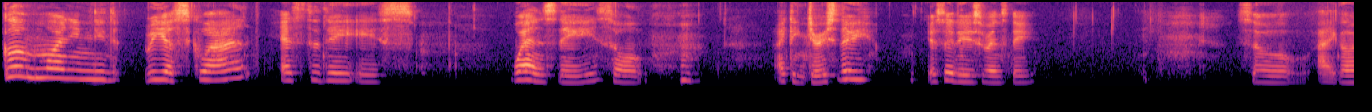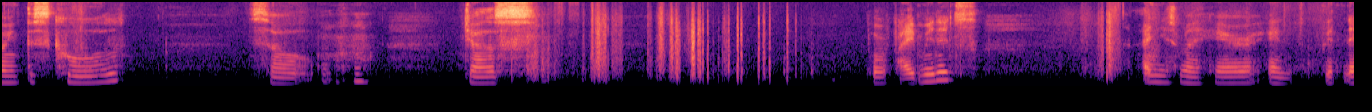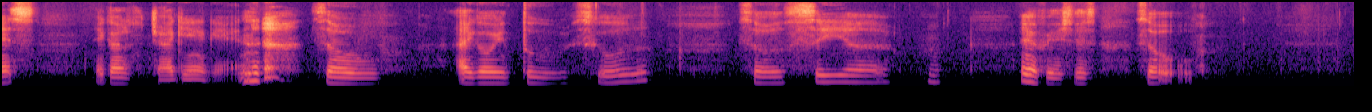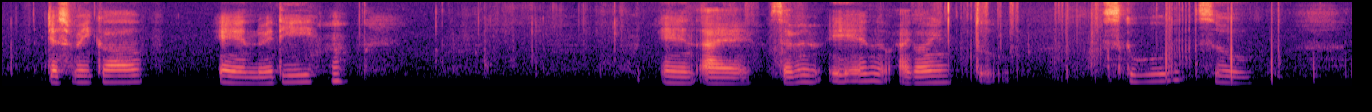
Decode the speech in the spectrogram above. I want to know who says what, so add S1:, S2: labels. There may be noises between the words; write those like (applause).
S1: Good morning, Ria Squad. As today is Wednesday, so (laughs) I think Thursday. Yesterday is Wednesday. So I going to school. So (laughs) just for five minutes. I use my hair and fitness. I got jogging again. (laughs) so I going to school. So see ya. I finish this. So just wake up and ready. And I 7 a.m. I going to school. So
